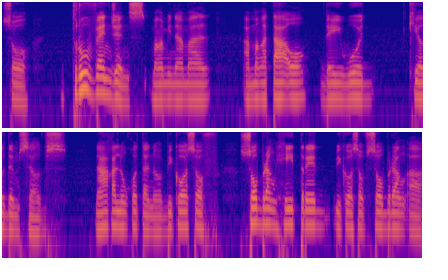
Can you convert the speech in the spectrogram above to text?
So, through vengeance, mga minamahal, ang mga tao, they would kill themselves. Nakakalungkot ano because of sobrang hatred, because of sobrang uh,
